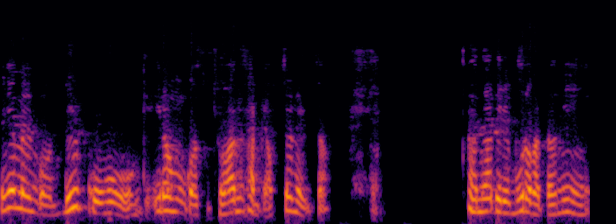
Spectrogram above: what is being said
왜냐면 뭐 늙고 이런 것을 좋아하는 사람이 없잖아요. 그죠? 환자들이 물어봤더니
